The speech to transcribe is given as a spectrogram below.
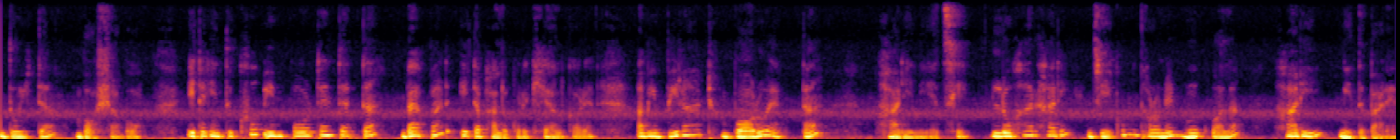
দইটা বসাবো। এটা কিন্তু খুব ইম্পর্ট্যান্ট একটা ব্যাপার, এটা ভালো করে খেয়াল করেন। আমি বিরাট বড় একটা হাঁড়ি নিয়েছি। লোহার হাঁড়ি যে কোনো ধরনের মুখওয়ালা হাঁড়ি নিতে পারেন।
